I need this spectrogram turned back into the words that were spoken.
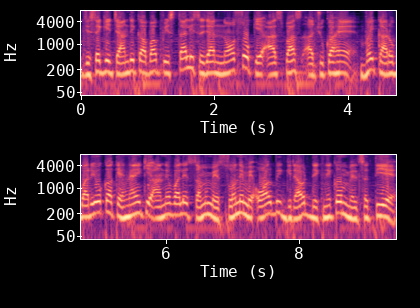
जिससे कि चांदी का भाव पिस्तालीस हज़ार नौ सौ के आसपास आ चुका है। वही कारोबारियों का कहना है कि आने वाले समय में सोने में और भी गिरावट देखने को मिल सकती है।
